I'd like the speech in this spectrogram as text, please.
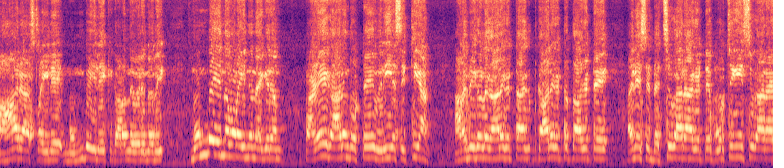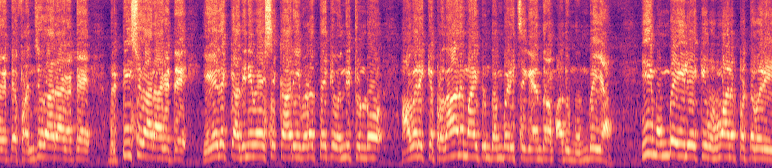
മഹാരാഷ്ട്രയിലെ മുംബൈയിലേക്ക് കടന്നു വരുന്നത്. മുംബൈ എന്ന് പറയുന്ന നഗരം പഴയ കാലം തൊട്ടേ വലിയ സിറ്റിയാണ്. അറബികളുടെ കാലഘട്ട കാലഘട്ടത്താകട്ടെ അതിനുശേഷം ഡച്ചുകാരാകട്ടെ പോർച്ചുഗീസുകാരാകട്ടെ ഫ്രഞ്ചുകാരാകട്ടെ ബ്രിട്ടീഷുകാരാകട്ടെ ഏതൊക്കെ അധിനിവേശക്കാർ ഇവിടത്തേക്ക് വന്നിട്ടുണ്ടോ അവരൊക്കെ പ്രധാനമായിട്ടും തമ്പടിച്ച കേന്ദ്രം അത് മുംബൈയാണ്. ഈ മുംബൈയിലേക്ക് ബഹുമാനപ്പെട്ടവര്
